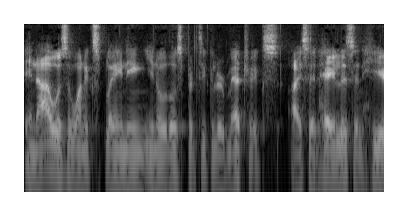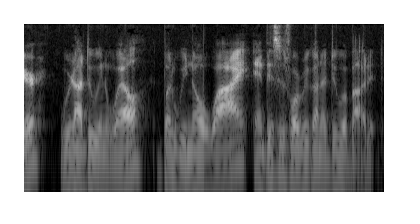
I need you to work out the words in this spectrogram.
and I was the one explaining, you know, those particular metrics, I said, "Hey, listen, here we're not doing well, but we know why, and this is what we're going to do about it."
